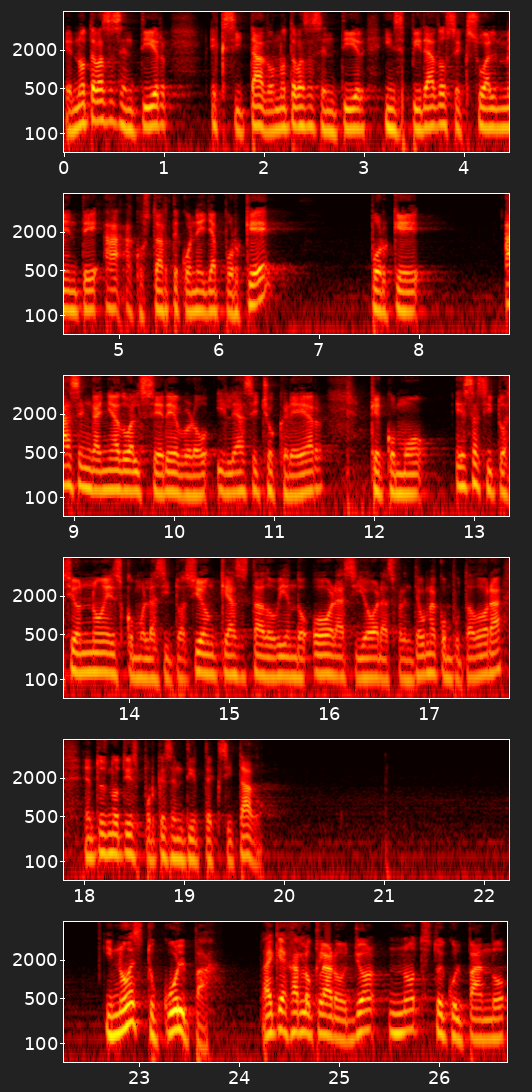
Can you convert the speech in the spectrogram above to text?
eh, no te vas a sentir excitado, no te vas a sentir inspirado sexualmente a acostarte con ella. ¿Por qué? Porque has engañado al cerebro y le has hecho creer que como esa situación no es como la situación que has estado viendo horas y horas frente a una computadora, entonces no tienes por qué sentirte excitado. Y no es tu culpa. Hay que dejarlo claro, yo no te estoy culpando,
